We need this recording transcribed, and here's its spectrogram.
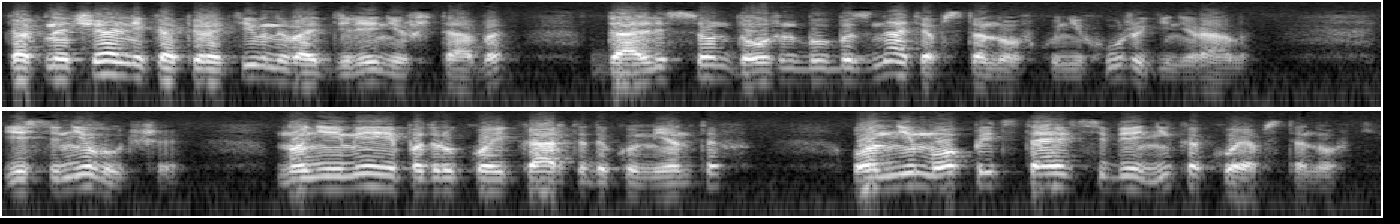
Как начальник оперативного отделения штаба, Даллисон должен был бы знать обстановку не хуже генерала, если не лучше, но не имея под рукой карты документов, он не мог представить себе никакой обстановки.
